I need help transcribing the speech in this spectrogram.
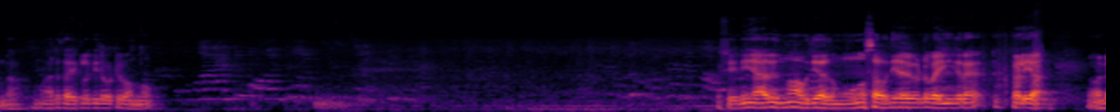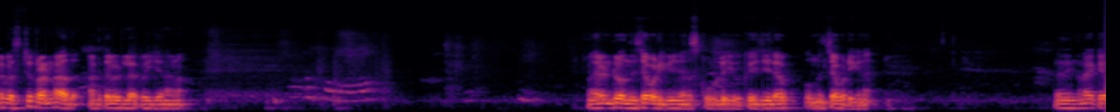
എന്താ അമ്മമാർ സൈക്കിളൊക്കെ ചവിട്ടി വന്നു. ശനി ഞായർ ഇന്നും അവധിയായിരുന്നു. മൂന്ന് ദിവസം അവധി ആയതുകൊണ്ട് ഭയങ്കര കളിയാണ് അവന്റെ ബെസ്റ്റ് ഫ്രണ്ടാണ് അത്. അടുത്ത വീട്ടിലെ പയ്യനാണ് ഞാൻ രണ്ടും ഒന്നിച്ചാണ് പഠിക്കും ഞാൻ സ്കൂളിൽ യു കെ ജിയിലാണ് ഒന്നിച്ചാണ് പഠിക്കണേ. നിങ്ങളെയൊക്കെ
